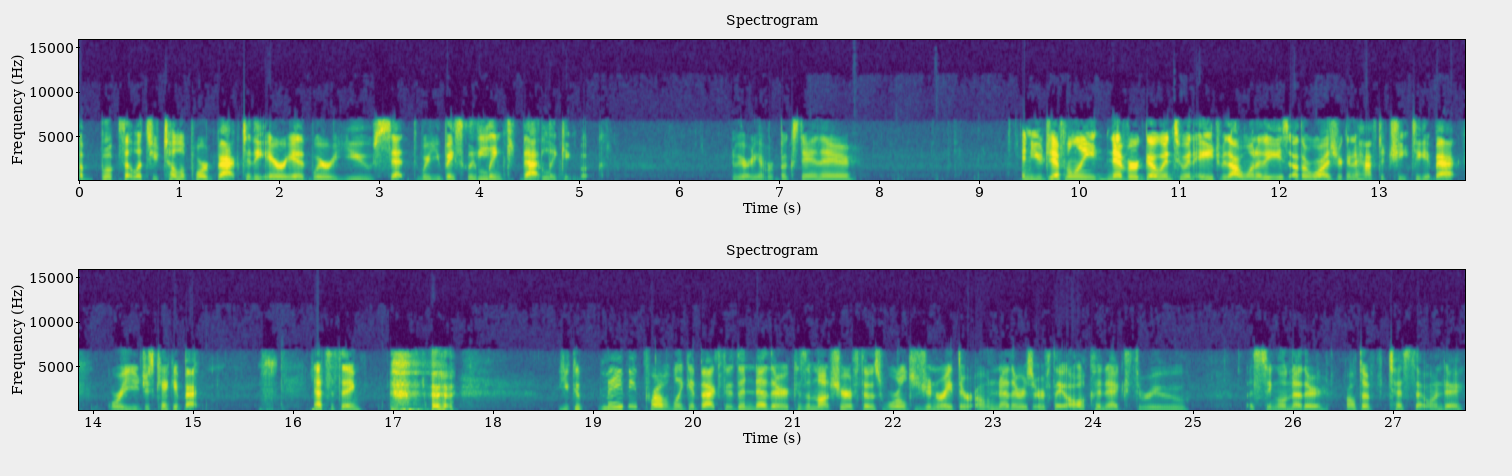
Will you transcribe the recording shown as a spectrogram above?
a book that lets you teleport back to the area where you set where you basically linked that linking book. We already have our book stand there. And you definitely never go into an age without one of these, otherwise you're going to have to cheat to get back, or you just can't get back. That's a thing. you could maybe probably get back through the nether, because I'm not sure if those worlds generate their own nethers, or if they all connect through a single nether. I'll have to test that one day.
